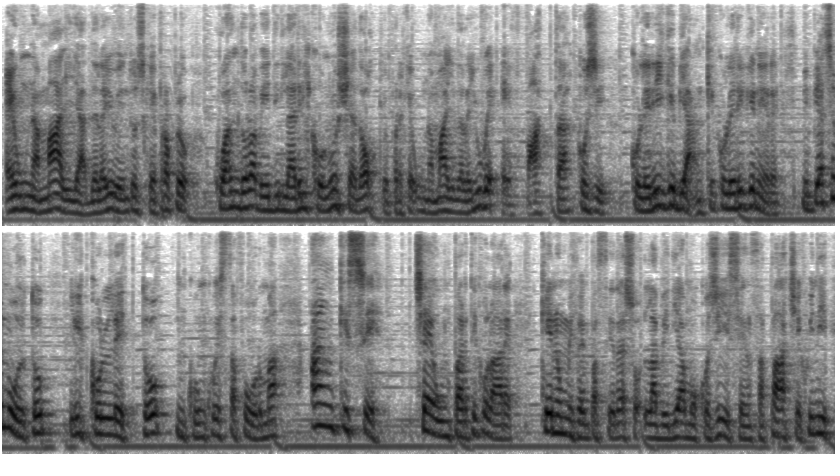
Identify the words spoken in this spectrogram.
è una maglia della Juventus che proprio quando la vedi la riconosci ad occhio perché una maglia della Juve è fatta così, con le righe bianche, con le righe nere. Mi piace molto il colletto con questa forma, anche se c'è un particolare che non mi fa impazzire, adesso la vediamo così senza pace, quindi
